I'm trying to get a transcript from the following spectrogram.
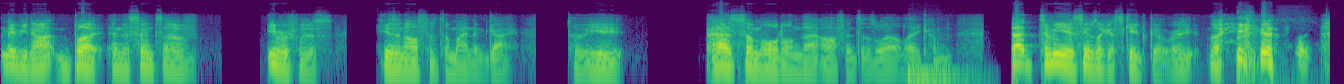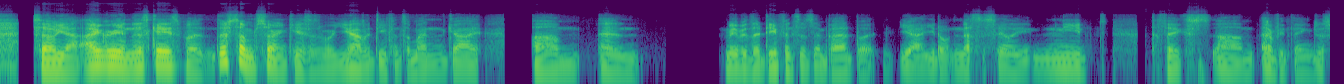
maybe not. But in the sense of Eberflus, he's an offensive-minded guy, so he has some hold on that offense as well. Like, I'm that to me, it seems like a scapegoat, right? Like, so yeah, I agree in this case, but there's some certain cases where you have a defensive-minded guy, um, and maybe their defense isn't bad, but yeah, you don't necessarily need to fix um, everything. Just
